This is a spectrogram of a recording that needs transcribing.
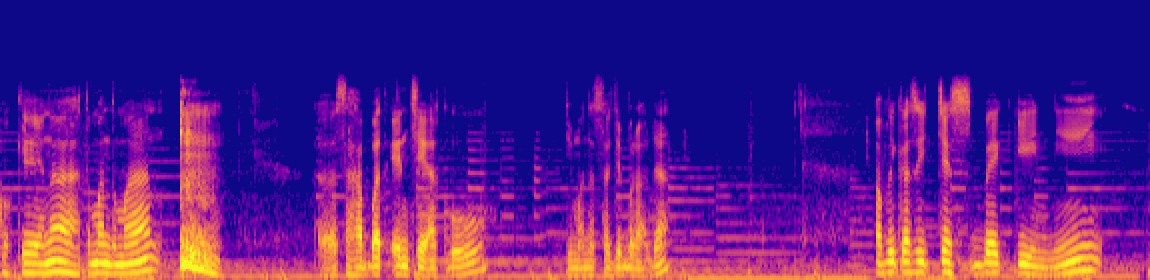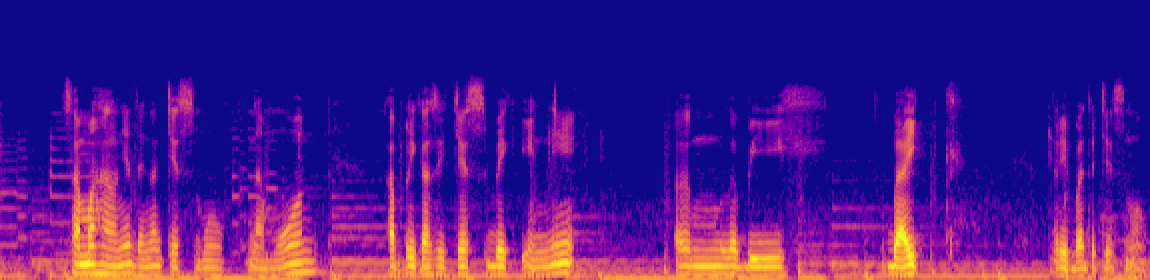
Oke, nah teman-teman, eh, sahabat NC aku, di mana saja berada, aplikasi Chessback ini sama halnya dengan Chessmove, namun aplikasi Chessback ini um, lebih baik daripada Chessmove.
